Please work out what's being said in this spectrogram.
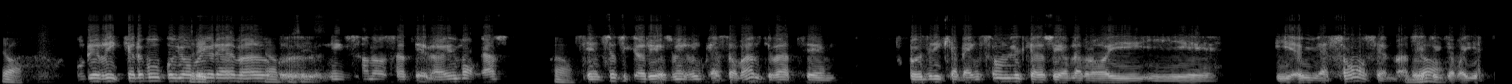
Ja, Och det är Rickard och Bobo jobbar ju Rick- där. Va? Ja, Och precis. Nilsson och så att det är ju många. ja, Sen så tycker jag det som är roligast av allt var att eh, Ulrika Bengtsson lyckades så jävla bra i, i, i USA sen. Va? Det Ja. tyckte jag var jätteroligt.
